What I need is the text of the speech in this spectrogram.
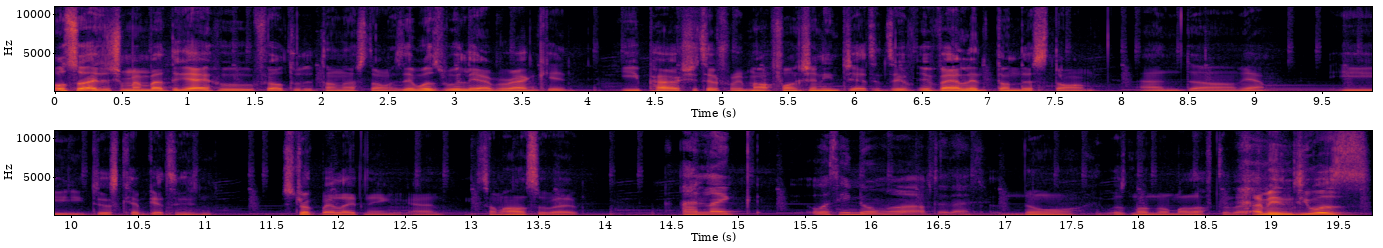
Also, I just remember the guy who fell through the thunderstorm. His name was William Rankin. He parachuted from a malfunctioning jet into a violent thunderstorm, and um, yeah, he just kept getting struck by lightning, and he somehow survived. and like, was he normal after that? No, he was not normal after that. I mean, he was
